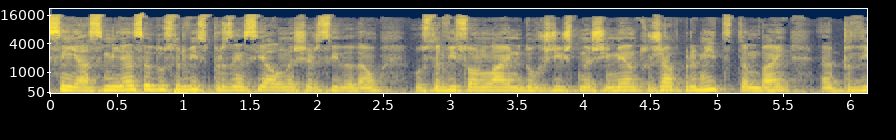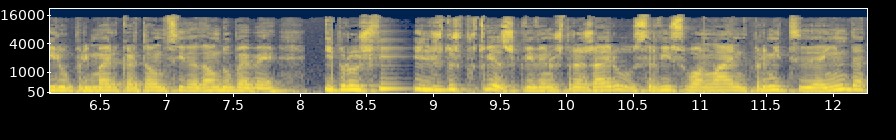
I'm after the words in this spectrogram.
Sim, à semelhança do serviço presencial Nascer Cidadão, o serviço online do registro de nascimento já permite também eh, pedir o primeiro cartão de cidadão do bebê. E para os filhos dos portugueses que vivem no estrangeiro, o serviço online permite ainda,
